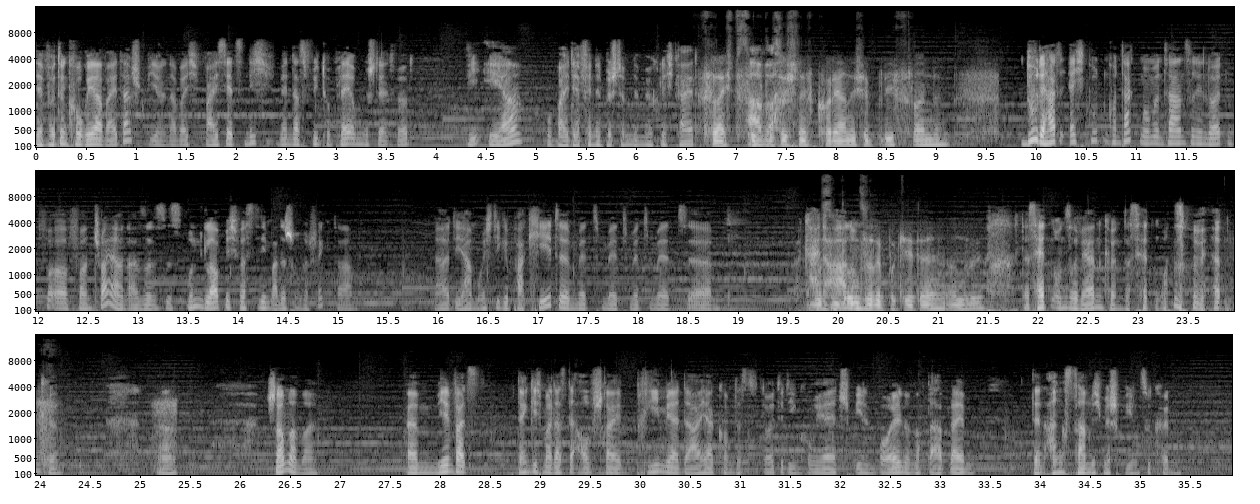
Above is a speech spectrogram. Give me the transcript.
der wird in Korea weiterspielen, aber ich weiß jetzt nicht, wenn das Free-to-Play umgestellt wird, wie er, wobei der findet bestimmt eine Möglichkeit. Vielleicht sucht Aber- er sich eine koreanische Brieffreundin. Du, der hat echt guten Kontakt momentan zu den Leuten von, von Tryon. Also es ist unglaublich, was die ihm alles schon geschickt haben. Ja, die haben richtige Pakete mit, mit, mit, mit, ähm, keine Was sind Ahnung. unsere Pakete, André? Das hätten unsere werden können. Das hätten unsere werden können. Ja. Schauen wir mal. Ähm, jedenfalls denke ich mal, dass der Aufschrei primär daher kommt, dass die Leute, die in Korea jetzt spielen wollen und noch da bleiben, denn Angst haben, nicht mehr spielen zu können.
